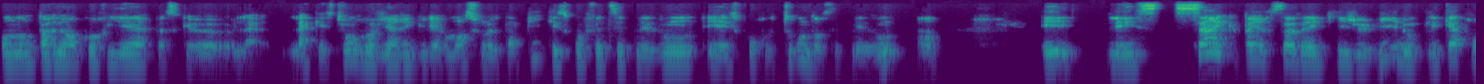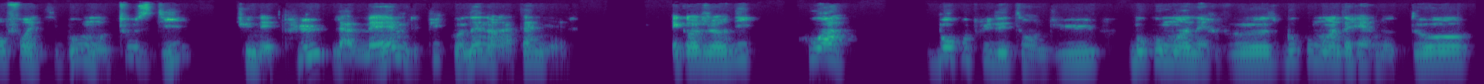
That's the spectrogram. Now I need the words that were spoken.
On en parlait encore hier parce que la, question revient régulièrement sur le tapis. Qu'est-ce qu'on fait de cette maison et est-ce qu'on retourne dans cette maison hein? Et les cinq personnes avec qui je vis, donc les quatre enfants et Thibault, m'ont tous dit Tu n'es plus la même depuis qu'on est dans la tanière. Et quand je leur dis Quoi? Beaucoup plus détendue, beaucoup moins nerveuse, beaucoup moins derrière notre dos,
